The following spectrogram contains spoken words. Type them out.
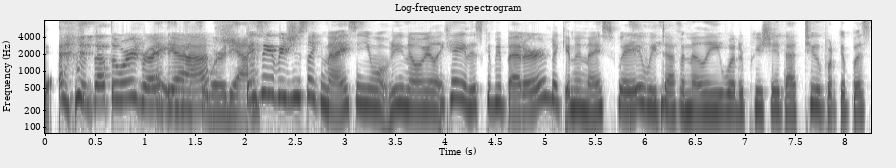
is that the word, right? I think that's the word, yeah. Basically, if you're just like nice and you want, you know, you're like, hey, this could be better, like in a nice way, we definitely would appreciate that too, porque pues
